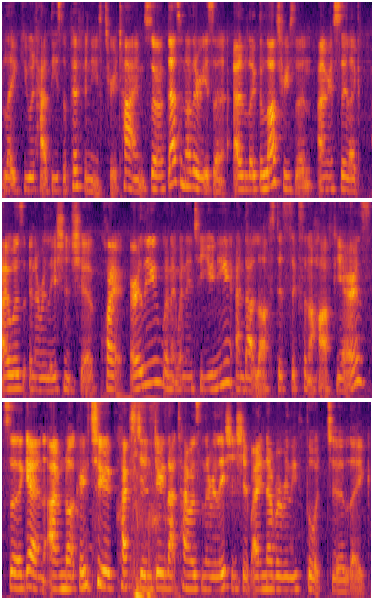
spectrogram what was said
like you would have these epiphanies through time. So that's another reason. And like the last reason, I'm gonna say like I was in a relationship quite early when I went into uni and that lasted six and a half years. So again, I'm not going to question during that time I was in a relationship, I never really thought to like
